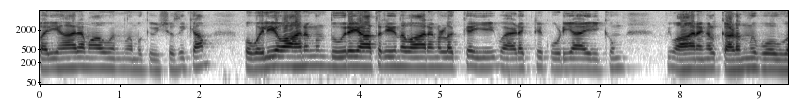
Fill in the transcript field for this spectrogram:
പരിഹാരമാവുമെന്ന് നമുക്ക് വിശ്വസിക്കാം. ഇപ്പോൾ വലിയ വാഹനങ്ങളും ദൂരെ യാത്ര ചെയ്യുന്ന വാഹനങ്ങളിലൊക്കെ ഈ വയഡക്റ്റ് കൂടിയായിരിക്കും. വാഹനങ്ങൾ കടന്നു പോവുക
